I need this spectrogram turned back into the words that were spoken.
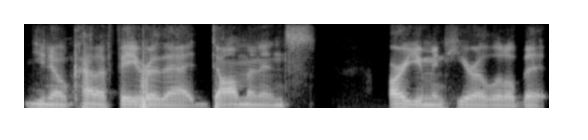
you know kind of favor that dominance argument here a little bit.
